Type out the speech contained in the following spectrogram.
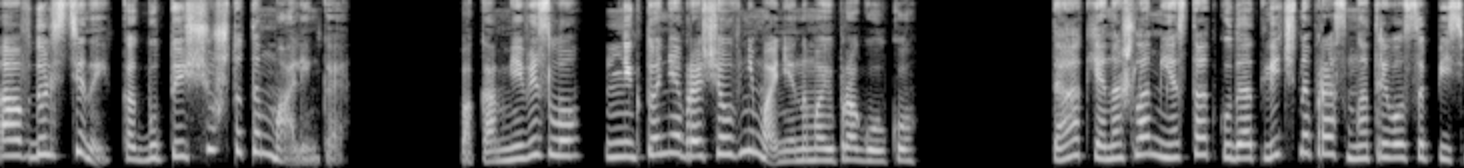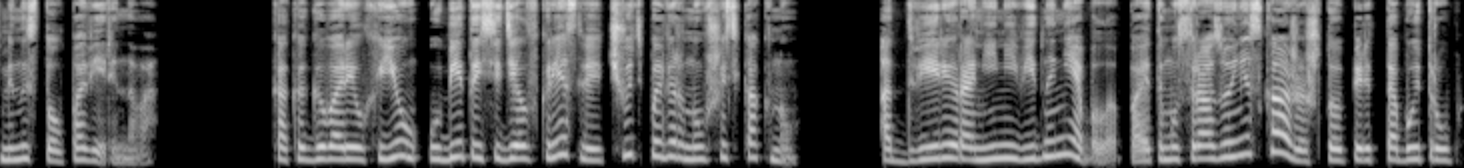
а вдоль стены, как будто ищу что-то маленькое. Пока мне везло, никто не обращал внимания на мою прогулку. Так я нашла место, откуда отлично просматривался письменный стол поверенного. Как и говорил Хью, убитый сидел в кресле, чуть повернувшись к окну. От двери ранений видно не было, поэтому сразу и не скажешь, что перед тобой труп.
